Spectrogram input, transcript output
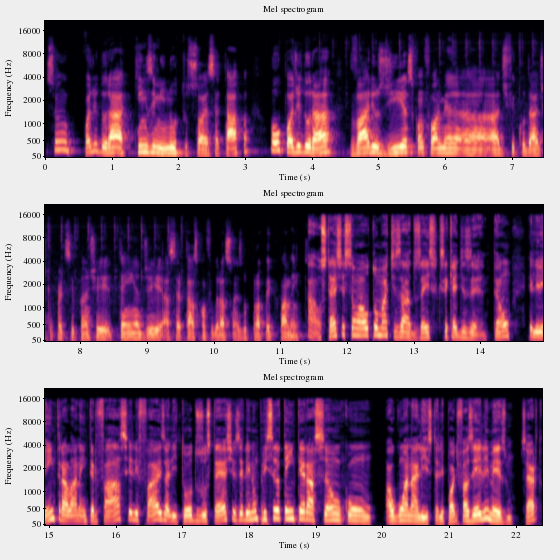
isso pode durar 15 minutos só essa etapa, ou pode durar vários dias conforme a, a, dificuldade que o participante tenha de acertar as configurações do próprio equipamento. Ah, os testes são automatizados, é isso que você quer dizer. Então, ele entra lá na interface, ele faz ali todos os testes, ele não precisa ter interação com algum analista, ele pode fazer ele mesmo, certo?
